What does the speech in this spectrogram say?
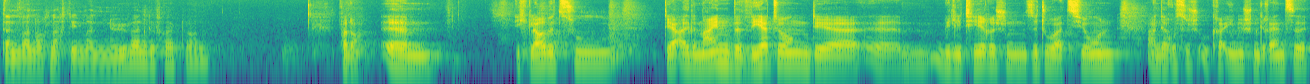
Dann war noch nach den Manövern gefragt worden. Pardon. Ähm, ich glaube, zu der allgemeinen Bewertung der äh, militärischen Situation an der russisch-ukrainischen Grenze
